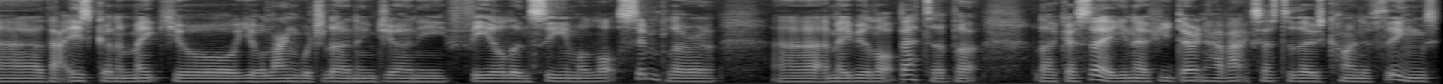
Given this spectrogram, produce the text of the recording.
Uh, that is going to make your, your language learning journey feel and seem a lot simpler uh, and maybe a lot better. But like I say, you know, if you don't have access to those kind of things,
